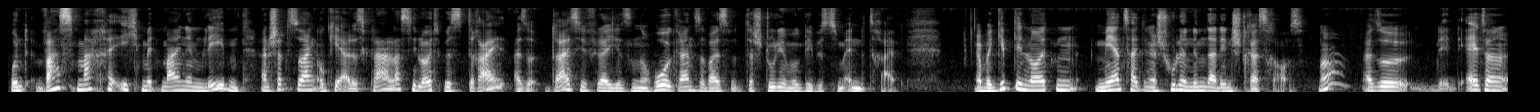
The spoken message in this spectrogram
und was mache ich mit meinem Leben, anstatt zu sagen, okay, alles klar, lass die Leute bis drei, also 30 vielleicht ist eine hohe Grenze, weil das Studium wirklich bis zum Ende treibt. Aber gib den Leuten mehr Zeit in der Schule, nimm da den Stress raus. Ne? Also Eltern,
